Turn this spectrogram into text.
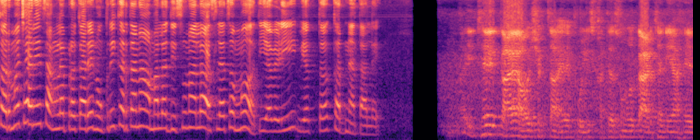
कर्मचारी चांगल्या प्रकारे नोकरी करताना आम्हाला दिसून आलं असल्याचं मत यावेळी व्यक्त करण्यात आले इथे काय आवश्यकता आहे? पोलीस खात्यासमोर काय अडचणी आहेत?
